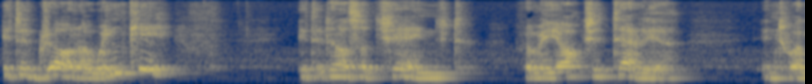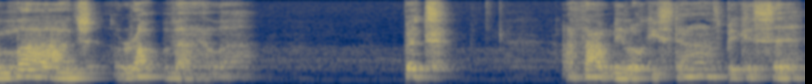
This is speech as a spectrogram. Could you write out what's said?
it had grown a winky. It had also changed from a Yorkshire Terrier into a large Rottweiler. But I thanked me lucky stars because uh,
